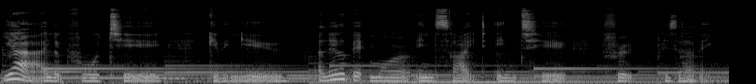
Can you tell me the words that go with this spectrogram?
yeah, I look forward to giving you a little bit more insight into fruit preserving.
